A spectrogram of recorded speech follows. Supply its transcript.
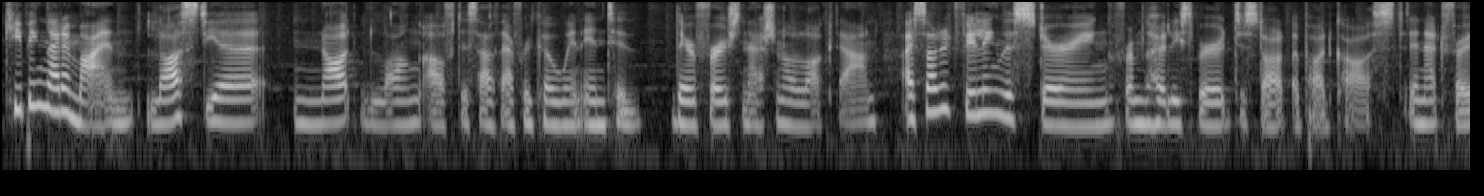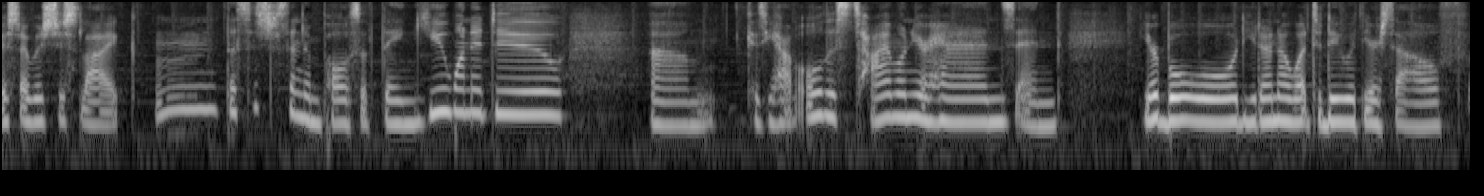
Keeping that in mind, last year, not long after South Africa went into their first national lockdown, I started feeling the stirring from the Holy Spirit to start a podcast. And at first, I was just like, mm, this is just an impulsive thing you want to do because um, you have all this time on your hands and you're bored, you don't know what to do with yourself.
